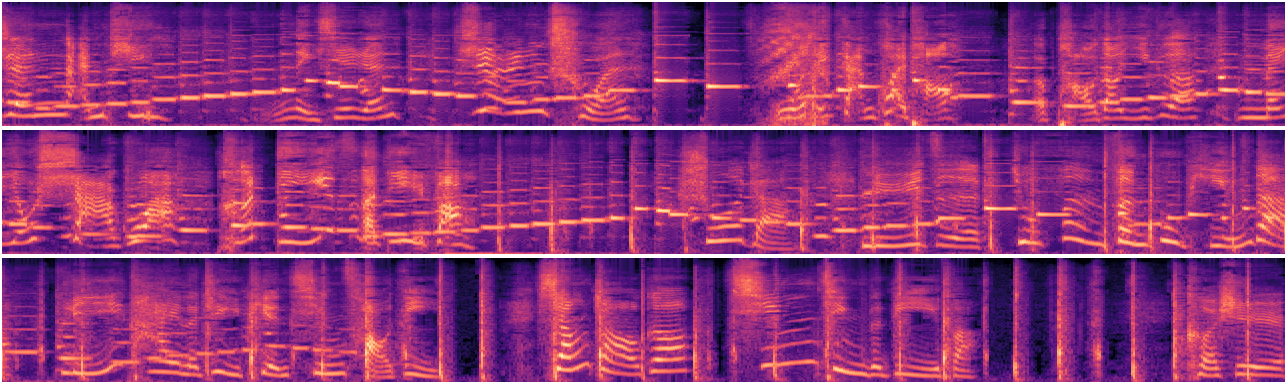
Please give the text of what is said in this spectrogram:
真难听！那些人真蠢，我得赶快跑，跑到一个没有傻瓜和笛子的地方。说着，驴子就愤愤不平地离开了这片青草地，想找个清静的地方。可是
